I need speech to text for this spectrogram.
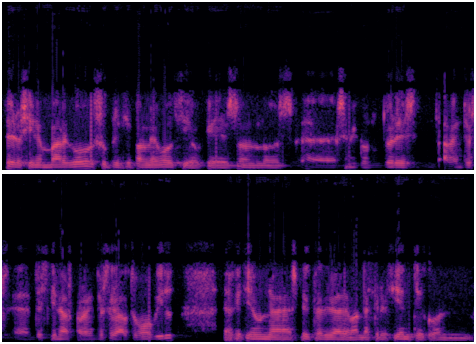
pero sin embargo su principal negocio, que son los eh, semiconductores eh, destinados para la industria del automóvil, que tiene una expectativa de demanda creciente con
